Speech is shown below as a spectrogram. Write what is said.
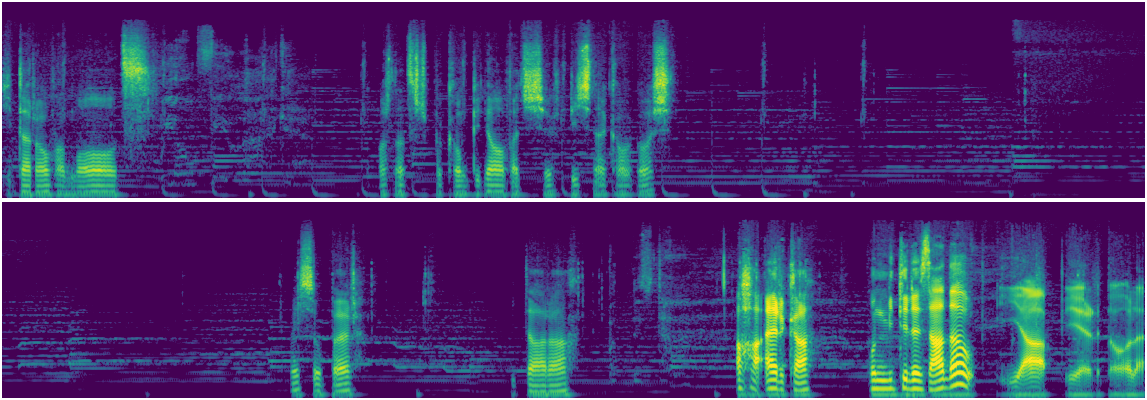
Gitarowa moc. Można też pokombinować, się wbić na kogoś. No i super. Gitara. Aha, Erka. On mi tyle zadał? Ja pierdolę.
